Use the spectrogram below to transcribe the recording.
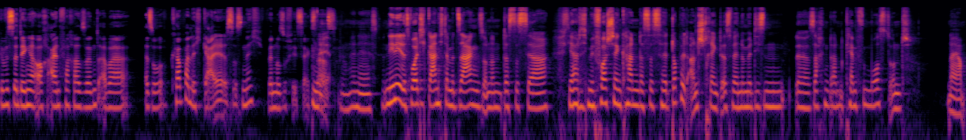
gewisse Dinge auch einfacher sind, aber also körperlich geil ist es nicht, wenn du so viel Sex Nee, hast. nee, nee, nee, nee, das wollte ich gar nicht damit sagen, sondern dass es ja, ja, dass ich mir vorstellen kann, dass es halt doppelt anstrengend ist, wenn du mit diesen äh, Sachen dann kämpfen musst und naja.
